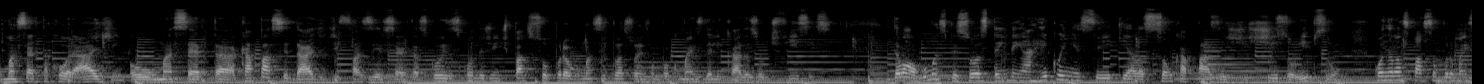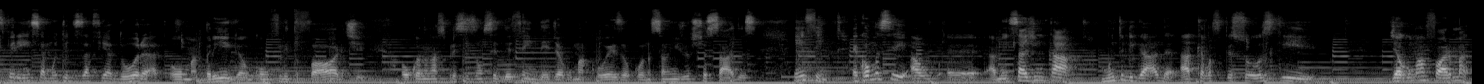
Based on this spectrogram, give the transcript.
uma certa coragem ou uma certa capacidade de fazer certas coisas quando a gente passou por algumas situações um pouco mais delicadas ou difíceis. Então, algumas pessoas tendem a reconhecer que elas são capazes de X ou Y quando elas passam por uma experiência muito desafiadora, ou uma briga, um conflito forte, ou quando elas precisam se defender de alguma coisa, ou quando são injustiçadas. Enfim, é como se a, é, a mensagem está muito ligada àquelas pessoas que, de alguma forma,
